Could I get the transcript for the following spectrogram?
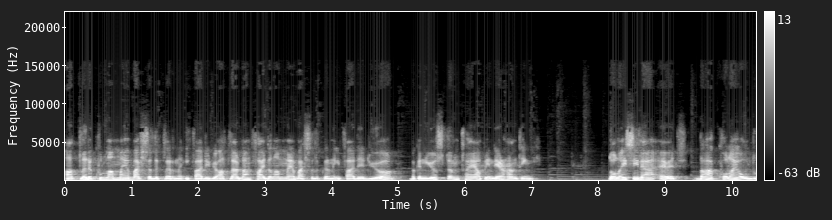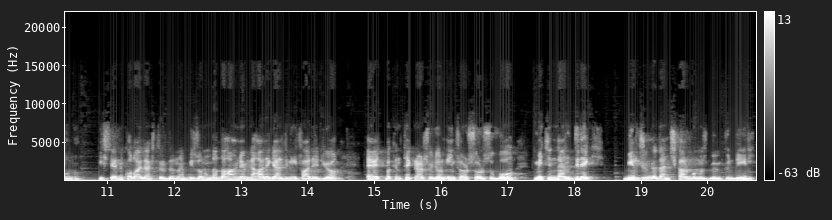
atları kullanmaya başladıklarını ifade ediyor. Atlardan faydalanmaya başladıklarını ifade ediyor. Bakın used them to help in their hunting. Dolayısıyla evet daha kolay olduğunu, işlerini kolaylaştırdığını, bizonun da daha önemli hale geldiğini ifade ediyor. Evet bakın tekrar söylüyorum infer sorusu bu. Metinden direkt bir cümleden çıkarmamız mümkün değil.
